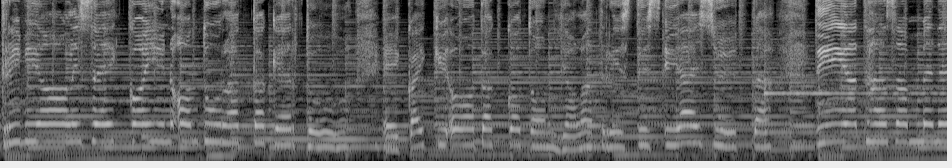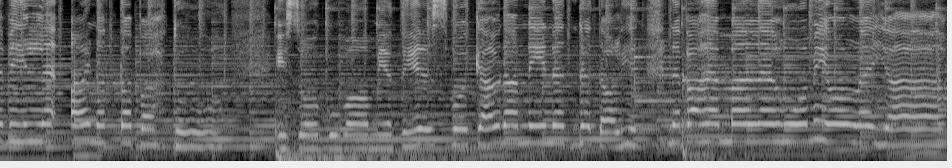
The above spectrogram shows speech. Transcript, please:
Triviaaliseikkoihin on turha takertuu. Ei kaikki oota koton jalat ristis iäisyyttä. Tiedäthän sä meneville aina tapahtuu. Iso kuvaa mieties voi käydä niin, että detaljit ne vähemmälle huomiolle jää.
